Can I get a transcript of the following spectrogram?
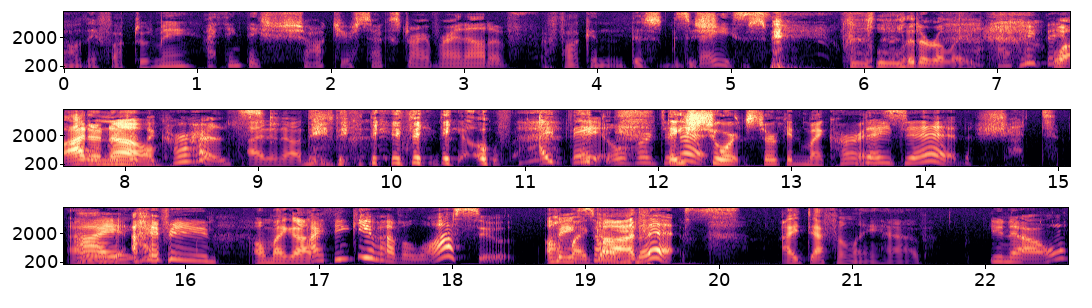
Oh, they fucked with me. I think they shocked your sex drive right out of. Fucking this, this sh- Space. spa- literally. I Well, I don't know. The currents. I don't know. They they they, they, they over. I think They overdid they, short circuited my currents. They did. Shit. I. I mean, oh my god. I think you have a lawsuit. oh my god. This. I definitely have. You know,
